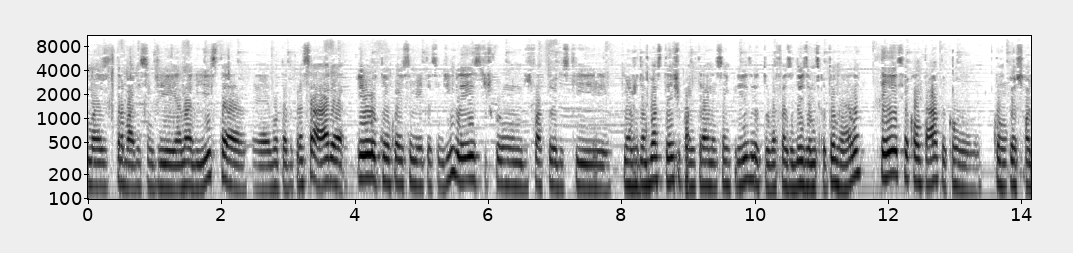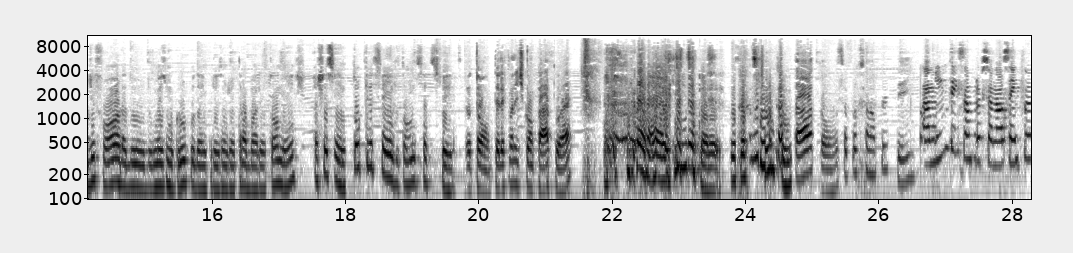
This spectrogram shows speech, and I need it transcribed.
mais trabalho assim de analista, é, voltado para essa área. Eu tenho conhecimento assim de inglês, que foi um dos fatores que me ajudou bastante para entrar nessa empresa. Eu tô, vai fazer dois anos que eu tô nela tem esse contato com, com o pessoal de fora, do, do mesmo grupo da empresa onde eu trabalho atualmente. Acho assim, tô crescendo, tô muito satisfeito. Ô Tom, telefone de contato é? é, que isso, cara? Eu tô. Tá, Tom, você é profissional perfeito. A minha intenção profissional sempre foi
